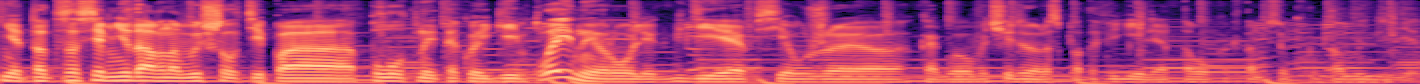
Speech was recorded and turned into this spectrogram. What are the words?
Нет, тут совсем недавно вышел, типа, плотный такой геймплейный ролик, где все уже, как бы, в очередной раз подофигели от того, как там все круто выглядит.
